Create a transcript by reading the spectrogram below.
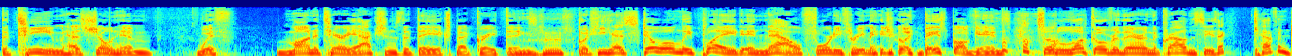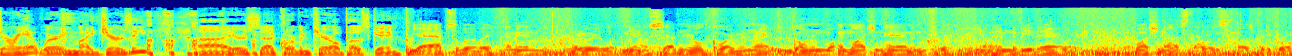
The team has shown him with monetary actions that they expect great things. But he has still only played in now 43 Major League Baseball games. so to look over there in the crowd and see, is that Kevin Durant wearing my jersey? Uh, here's uh, Corbin Carroll post game. Yeah, absolutely. I mean, literally, you know, seven year old Corbin, right, going and, and watching him, and for you know him to be there, like watching us, that was that was pretty cool.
